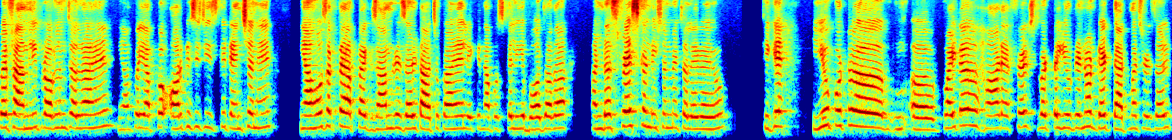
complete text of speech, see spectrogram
कोई फैमिली प्रॉब्लम चल रहा है, या कोई आपको और किसी चीज़ की टेंशन है, या हो सकता है आपका एग्ज़ाम रिज़ल्ट आ चुका है, लेकिन आप उसके लिए बहुत ज़्यादा अंडर स्ट्रेस कंडीशन में चले गए हो, ठीक है? You put quite a hard efforts but you did not get that much result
